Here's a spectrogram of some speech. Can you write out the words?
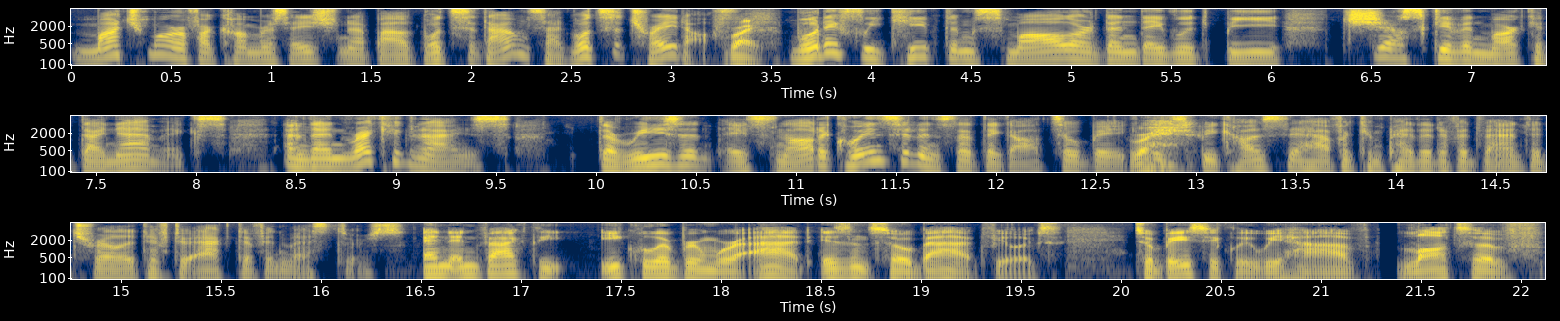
much more of a conversation about what's the downside, what's the trade off. Right. What if we keep them smaller than they would be just given market dynamics, and then recognize. The reason it's not a coincidence that they got so big. Right. It's because they have a competitive advantage relative to active investors. And in fact, the equilibrium we're at isn't so bad, Felix. So basically, we have lots of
